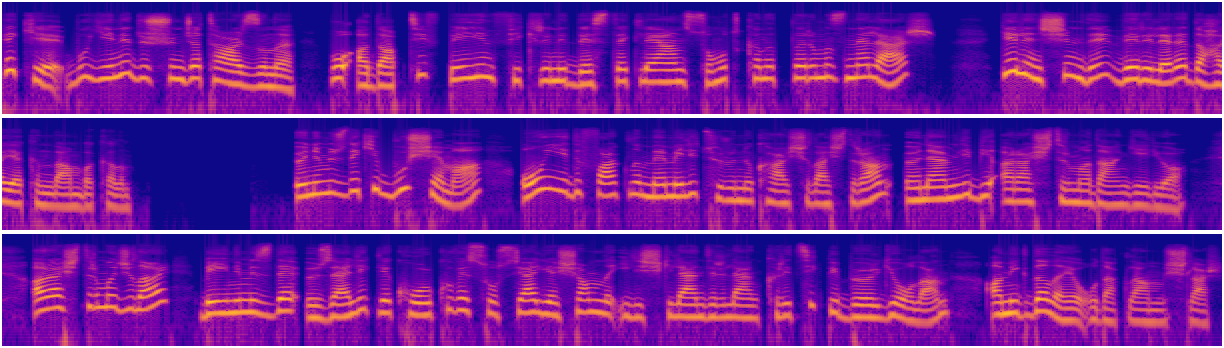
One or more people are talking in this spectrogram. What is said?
Peki bu yeni düşünce tarzını, bu adaptif beyin fikrini destekleyen somut kanıtlarımız neler? Gelin şimdi verilere daha yakından bakalım. Önümüzdeki bu şema 17 farklı memeli türünü karşılaştıran önemli bir araştırmadan geliyor. Araştırmacılar beynimizde özellikle korku ve sosyal yaşamla ilişkilendirilen kritik bir bölge olan amigdalaya odaklanmışlar.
